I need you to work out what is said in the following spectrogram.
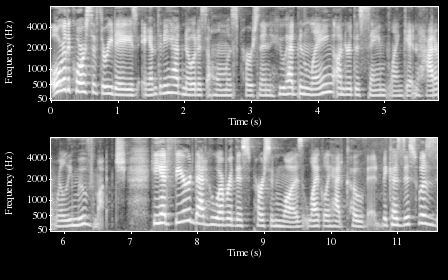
Over the course of three days, Anthony had noticed a homeless person who had been laying under the same blanket and hadn't really moved much. He had feared that whoever this person was likely had COVID because this was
